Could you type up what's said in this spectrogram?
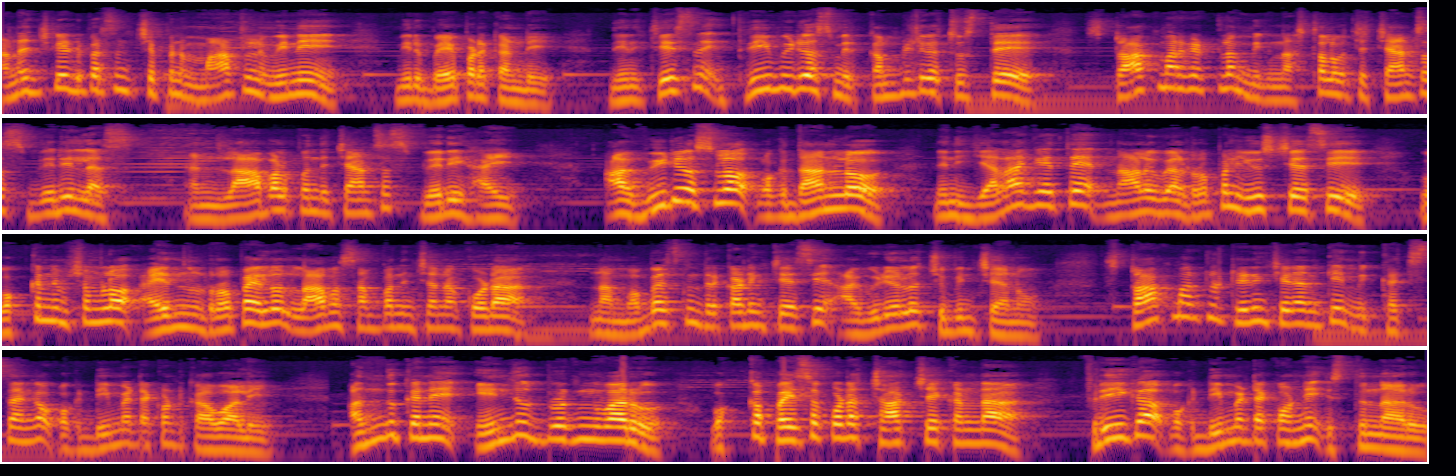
అన్ఎడ్యుకేటెడ్ పర్సన్ చెప్పిన మాటలు విని మీరు భయపడకండి. నేను చేసిన త్రీ వీడియోస్ మీరు కంప్లీట్గా చూస్తే స్టాక్ మార్కెట్లో మీకు నష్టాలు వచ్చే ఛాన్సెస్ వెరీ లెస్ అండ్ లాభాలు పొందే ఛాన్సెస్ వెరీ హై ఆ వీడియోస్లో ఒక దానిలో నేను ఎలాగైతే నాలుగు వేల రూపాయలు యూజ్ చేసి ఒక్క నిమిషంలో ఐదు వందల రూపాయలు లాభం సంపాదించానో కూడా నా మొబైల్ స్క్రీన్ రికార్డింగ్ చేసి ఆ వీడియోలో చూపించాను. స్టాక్ మార్కెట్లో ట్రేడింగ్ చేయడానికి మీకు ఖచ్చితంగా ఒక డిమాట్ అకౌంట్ కావాలి. అందుకనే ఏంజల్ బ్రోకింగ్ వారు ఒక్క పైసా కూడా చార్జ్ చేయకుండా ఫ్రీగా ఒక డిమెట్ అకౌంట్ని ఇస్తున్నారు.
